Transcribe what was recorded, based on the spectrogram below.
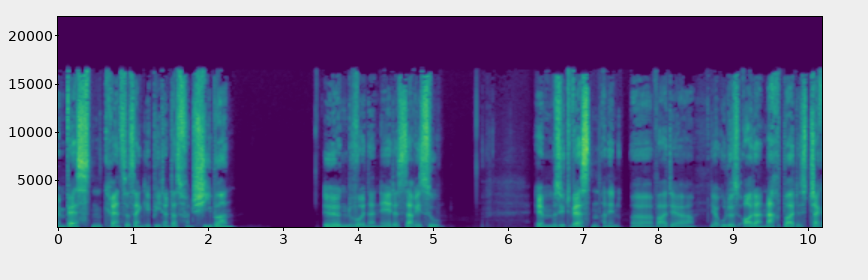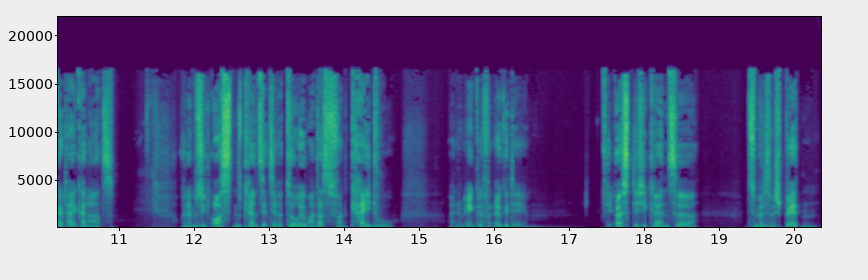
Im Westen grenzte sein Gebiet an das von Shiban, irgendwo in der Nähe des Sarisu. Im Südwesten an den, äh, war der ja, Ulus Order Nachbar des Chagatai-Kanats und im Südosten grenzt ihr Territorium an das von Kaidu, einem Enkel von Ögedei. Die östliche Grenze, zumindest im späten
